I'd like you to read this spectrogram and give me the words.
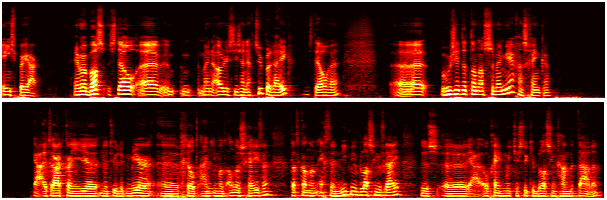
eens per jaar. Hé, maar Bas, stel, uh, mijn ouders die zijn echt superrijk. Stel, hè. Uh, hoe zit het dan als ze mij meer gaan schenken? Ja, uiteraard kan je natuurlijk meer uh, geld aan iemand anders geven. Dat kan dan echter niet meer belastingvrij. Dus uh, ja, op een gegeven moment moet je een stukje belasting gaan betalen.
